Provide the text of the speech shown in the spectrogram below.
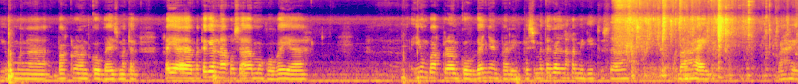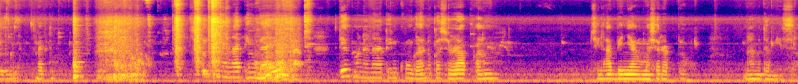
Yung mga background ko, guys, mata kaya matagal na ako sa amo ko, kaya yung background ko, ganyan pa rin. Kasi matagal na kami dito sa bahay. Bahay na to. Tikman na natin, guys. Tikman na natin kung gaano kasarap ang sinabi niyang masarap daw na matamis.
